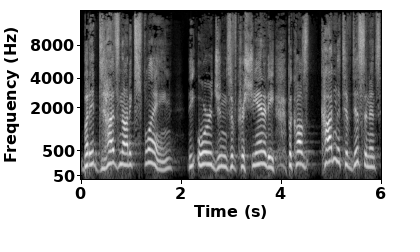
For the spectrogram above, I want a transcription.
but it does not explain the origins of Christianity because cognitive dissonance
